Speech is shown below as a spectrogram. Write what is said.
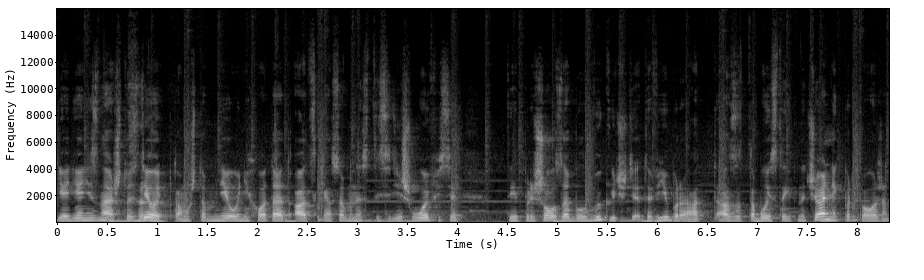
я, я не знаю, что сделать, потому что мне его не хватает адски, особенно если ты сидишь в офисе, ты пришел, забыл выключить это вибро, а, а за тобой стоит начальник, предположим,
